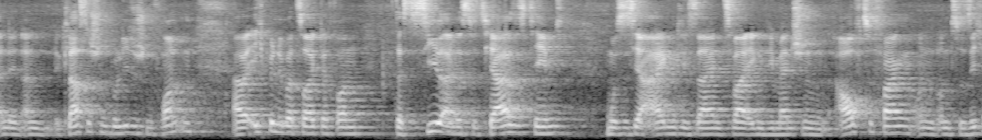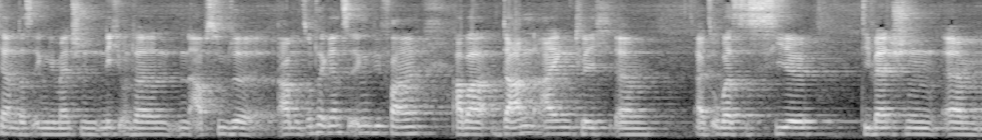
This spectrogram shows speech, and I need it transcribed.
an, den, an klassischen politischen Fronten. Aber ich bin überzeugt davon, das Ziel eines Sozialsystems muss es ja eigentlich sein, zwar irgendwie Menschen aufzufangen und, und zu sichern, dass irgendwie Menschen nicht unter eine absolute Armutsuntergrenze irgendwie fallen, aber dann eigentlich ähm, als oberstes Ziel die Menschen ähm,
